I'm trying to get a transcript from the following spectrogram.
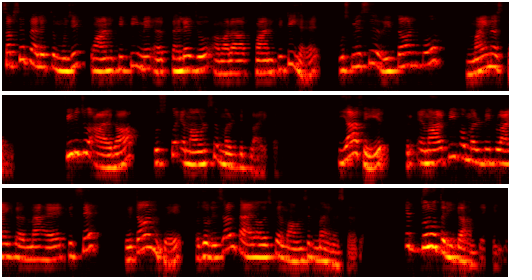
सबसे पहले तो मुझे क्वांटिटी में पहले जो हमारा क्वांटिटी है, उसमें से रिटर्न को माइनस कर। फिर जो आएगा, उसको अमाउंट से मल्टीप्लाई करना या फिर एमआरपी को मल्टीप्लाई करना है किससे? रिटर्न से, और जो रिज़ल्ट आएगा, उसको अमाउंट से माइनस कर दे ये दोनों तरीका हम देखेंगे।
